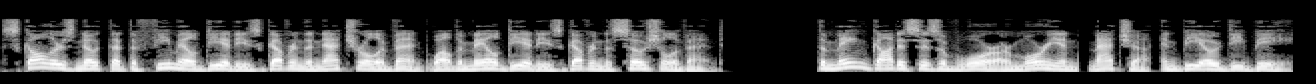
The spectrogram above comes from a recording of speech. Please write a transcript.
Scholars note that the female deities govern the natural event while the male deities govern the social event. The main goddesses of war are Morrigan, Macha, and Bodb.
